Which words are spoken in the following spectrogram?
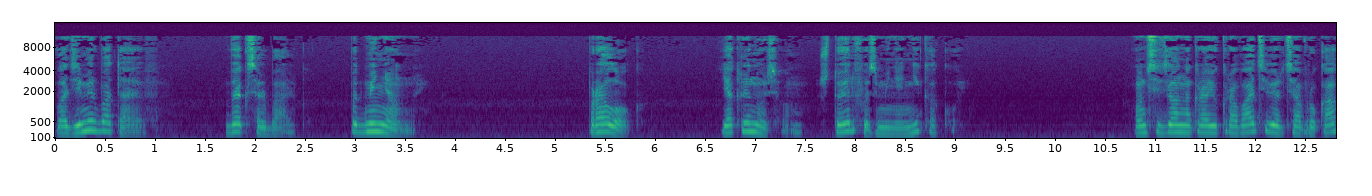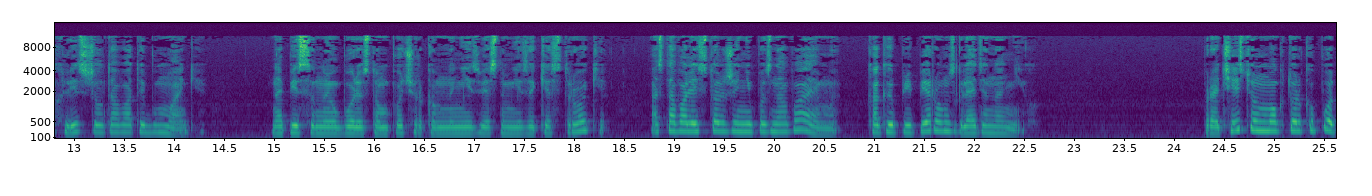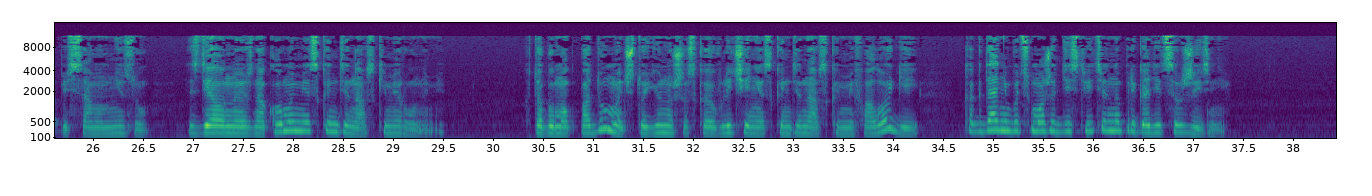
Владимир Батаев. Вексельбальк. Подмененный. Пролог. Я клянусь вам, что эльф из меня никакой. Он сидел на краю кровати, вертя в руках лист желтоватой бумаги. Написанные убористым почерком на неизвестном языке строки оставались столь же непознаваемы, как и при первом взгляде на них. Прочесть он мог только подпись в самом низу, сделанную знакомыми скандинавскими рунами. Кто бы мог подумать, что юношеское увлечение скандинавской мифологией когда-нибудь сможет действительно пригодиться в жизни.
